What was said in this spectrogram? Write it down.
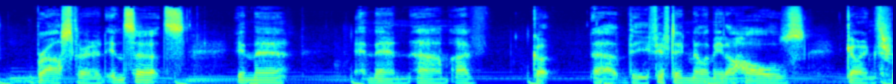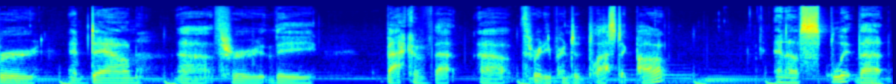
brass threaded inserts in there. And then um, I've got uh, the 15 millimeter holes going through and down uh, through the back of that uh, 3D printed plastic part. And I've split that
